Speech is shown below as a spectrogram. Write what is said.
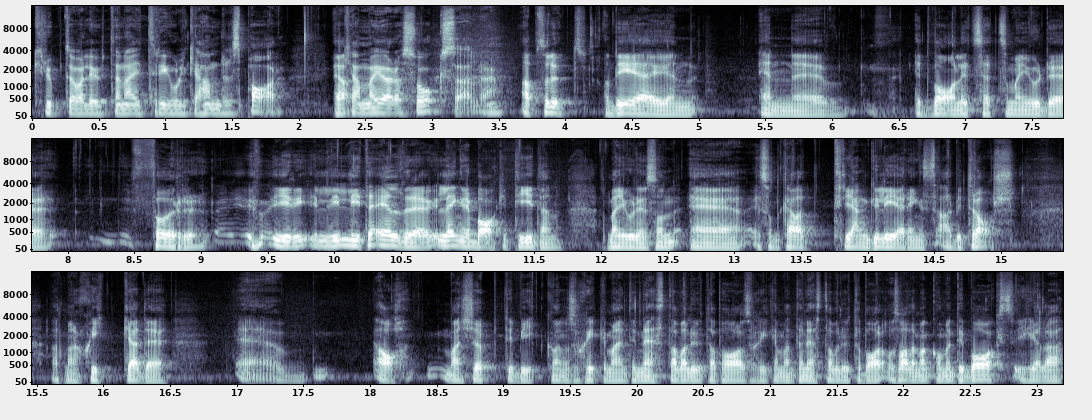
kryptovalutorna i tre olika handelspar. Ja. Kan man göra så också eller? Absolut, och det är ju en, en, eh, ett vanligt sätt som man gjorde förr, lite äldre, längre bak i tiden. Att man gjorde en sån, eh, ett sånt kallat trianguleringsarbitrage. Att man skickade, eh, ja, man köpte bitcoin och så skickade man till nästa valutapar och så skickade man till nästa valutapar och så hade man kommit tillbaks i hela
